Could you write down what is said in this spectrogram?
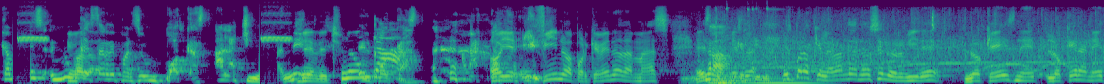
cabrones, nunca es tarde para hacer un podcast. A la chingada. Bien dicho. El Nunca. podcast. Oye, y fino, porque ve nada más. Esta No, qué mezcla fino. es para que la banda no se le olvide lo que es net, lo que era net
